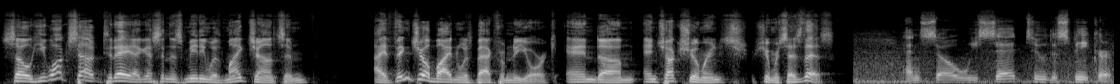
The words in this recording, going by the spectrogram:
So he walks out today, I guess, in this meeting with Mike Johnson. I think Joe Biden was back from New York, and um, and Chuck Schumer. And Sch- Schumer says this. And so we said to the speaker,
